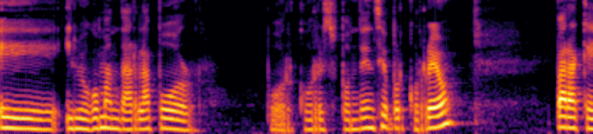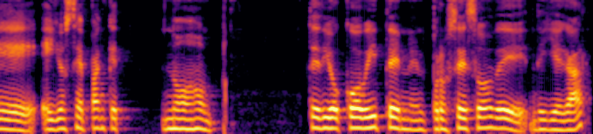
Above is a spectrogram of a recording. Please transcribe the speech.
eh, y luego mandarla por, por correspondencia, por correo, para que ellos sepan que no te dio COVID en el proceso de, de llegar.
